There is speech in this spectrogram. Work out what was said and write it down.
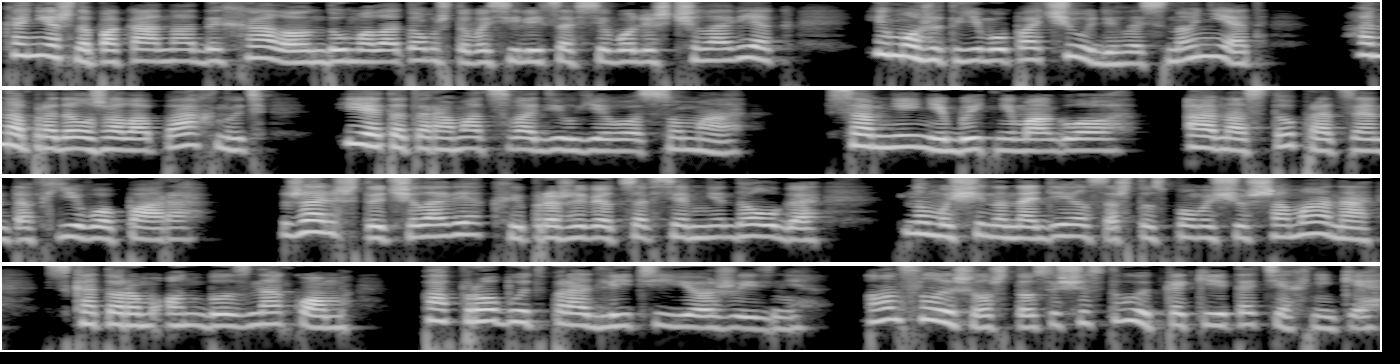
Конечно, пока она отдыхала, он думал о том, что Василиса всего лишь человек, и, может, ему почудилось, но нет. Она продолжала пахнуть, и этот аромат сводил его с ума. Сомнений быть не могло. Она сто процентов его пара. Жаль, что человек и проживет совсем недолго – но мужчина надеялся, что с помощью шамана, с которым он был знаком, попробует продлить ее жизнь. Он слышал, что существуют какие-то техники.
